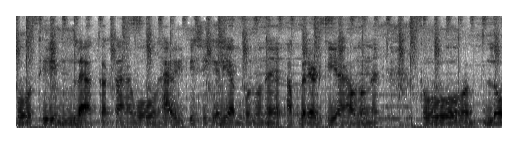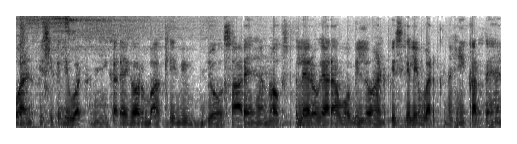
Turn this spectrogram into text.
بہت ہی لیک کرتا ہے۔ وہ ہیوی پی سی کے لیے اب انہوں نے اپ گریڈ کیا ہے، انہوں نے تو وہ لو اینڈ پی سی کے لیے ورک نہیں کرے گا اور باقی بھی جو سارے ہیں نوکس پلیئر وغیرہ وہ بھی لو اینڈ پی سی کے لیے ورک نہیں کرتے ہیں۔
